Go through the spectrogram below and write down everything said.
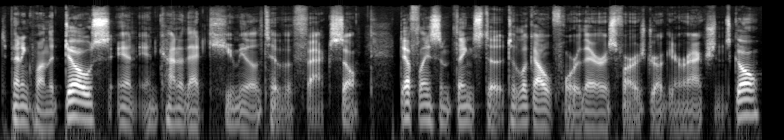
depending upon the dose, and, and kind of that cumulative effect. So, definitely some things to, to look out for there as far as drug interactions go.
